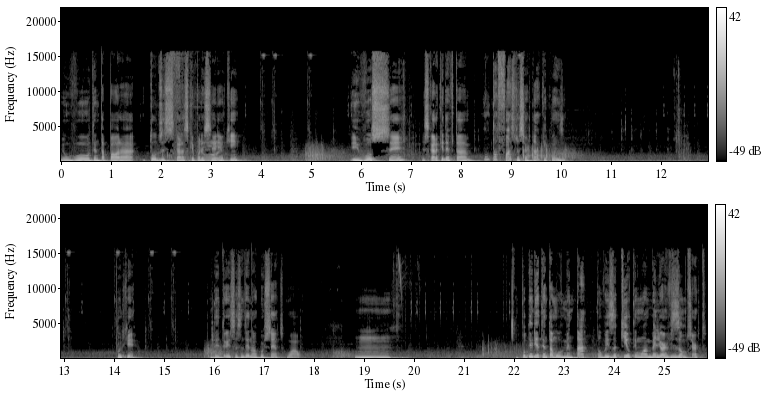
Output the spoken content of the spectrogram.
Eu vou tentar parar todos esses caras que aparecerem aqui. E você... Esse cara aqui deve estar... Não tá fácil de acertar? Que coisa. Por quê? 33, 69%. Uau. Hum... Eu poderia tentar movimentar. Talvez aqui eu tenha uma melhor visão, certo?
